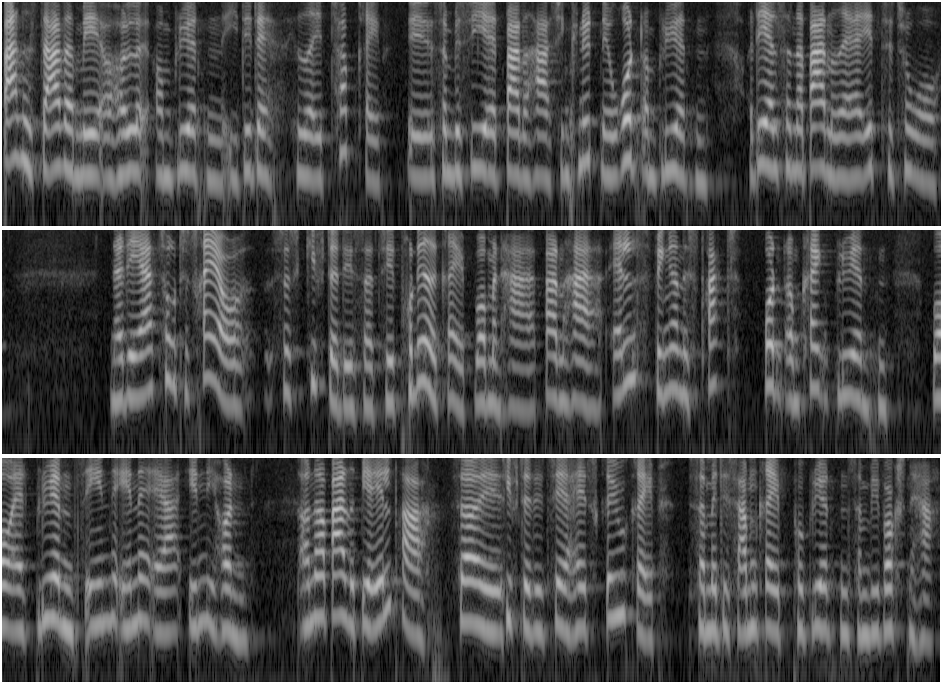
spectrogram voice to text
Barnet starter med at holde om blyanten i det, der hedder et topgreb, øh, som vil sige, at barnet har sin knytnæve rundt om blyanten. Og det er altså, når barnet er 1-2 år. Når det er 2-3 år, så skifter det sig til et proneret greb, hvor man har, barnet har alle fingrene strakt rundt omkring blyanten, hvor at blyantens ene ende er inde i hånden. Og når barnet bliver ældre, så øh, skifter det til at have et skrivegreb, som er det samme greb på blyanten, som vi voksne har.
